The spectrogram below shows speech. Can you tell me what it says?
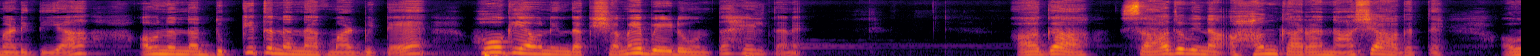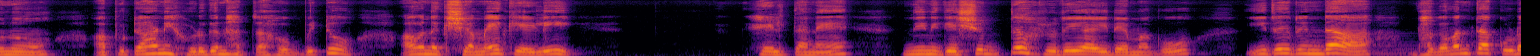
ಮಾಡಿದ್ದೀಯಾ? ಅವನನ್ನು ದುಃಖಿತನನ್ನಾಗಿ ಮಾಡಿಬಿಟ್ಟೆ, ಹೋಗಿ ಅವನಿಂದ ಕ್ಷಮೆ ಬೇಡು ಅಂತ ಹೇಳ್ತಾನೆ. ಆಗ ಸಾಧುವಿನ ಅಹಂಕಾರ ನಾಶ ಆಗತ್ತೆ. ಅವನು ಆ ಪುಟಾಣಿ ಹುಡುಗನ ಹತ್ರ ಹೋಗ್ಬಿಟ್ಟು ಅವನ ಕ್ಷಮೆ ಕೇಳಿ ಹೇಳ್ತಾನೆ, ನಿನಗೆ ಶುದ್ಧ ಹೃದಯ ಇದೆ ಮಗು, ಇದರಿಂದ ಭಗವಂತ ಕೂಡ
